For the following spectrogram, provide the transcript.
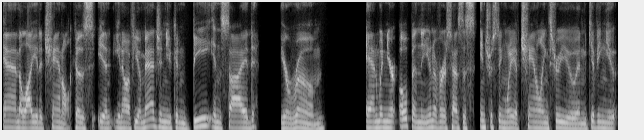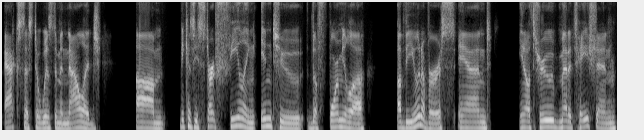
and allow you to channel. Because in you know if you imagine you can be inside your room and when you're open the universe has this interesting way of channeling through you and giving you access to wisdom and knowledge um, because you start feeling into the formula of the universe and you know, through meditation,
